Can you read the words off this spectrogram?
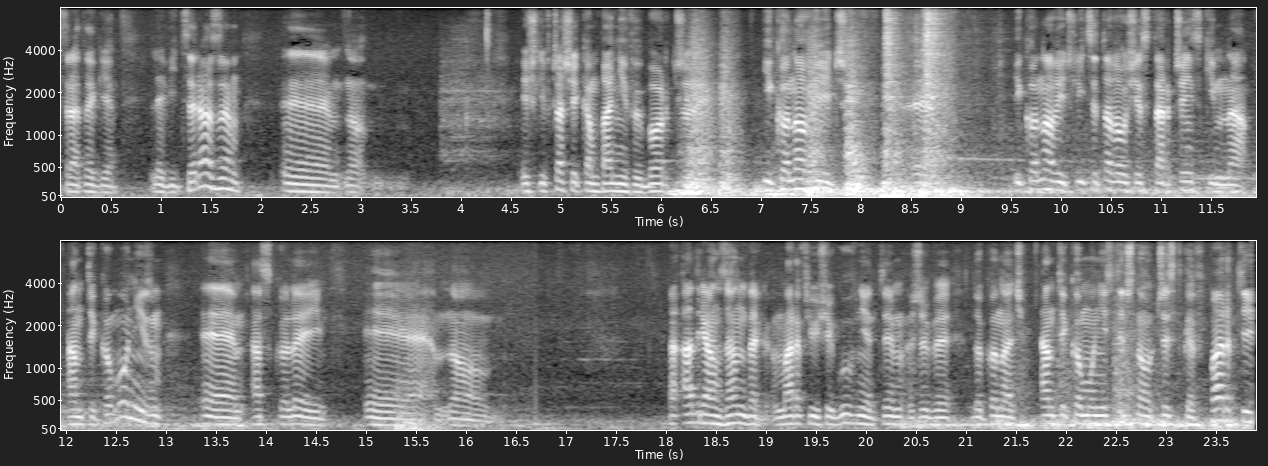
strategię lewicy razem. E, No, jeśli w czasie kampanii wyborczej Ikonowicz, e, Ikonowicz licytował się z Tarczyńskim na antykomunizm, e, a z kolei e, no, Adrian Zandberg martwił się głównie tym, żeby dokonać antykomunistyczną czystkę w partii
